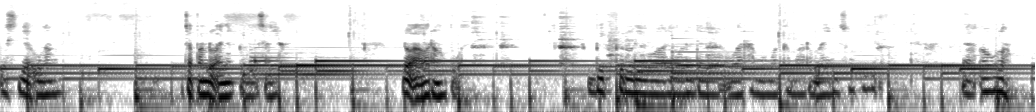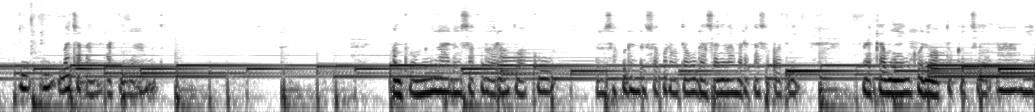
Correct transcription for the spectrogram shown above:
Terus dia ulang ucapan doanya ke saya. Doa orang tua. Bikfirli wali walidaya warhamu maka marbaini sokira ya Allah. Bacakan artinya gitu ampunilah dosa kedua orang tuaku dosaku dan dosa orang tua dan sayangilah mereka seperti mereka menyayangku di waktu kecil. Amin.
